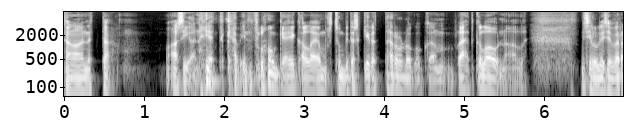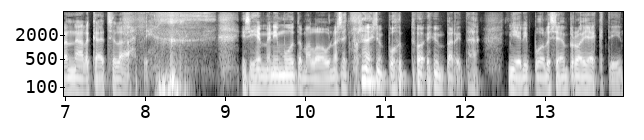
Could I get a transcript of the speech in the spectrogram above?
sanoin, että asiani, että kävin Flown keikalla ja musta sun pitäisi kirjoittaa runokokoelma. Lähdetkö lounaalle? Ja silloin oli sen verran nälkä, että se lähti. Ja siihen meni muutama lounas, että mä näin puuttua ympäri tähän mielipuoliseen projektiin.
